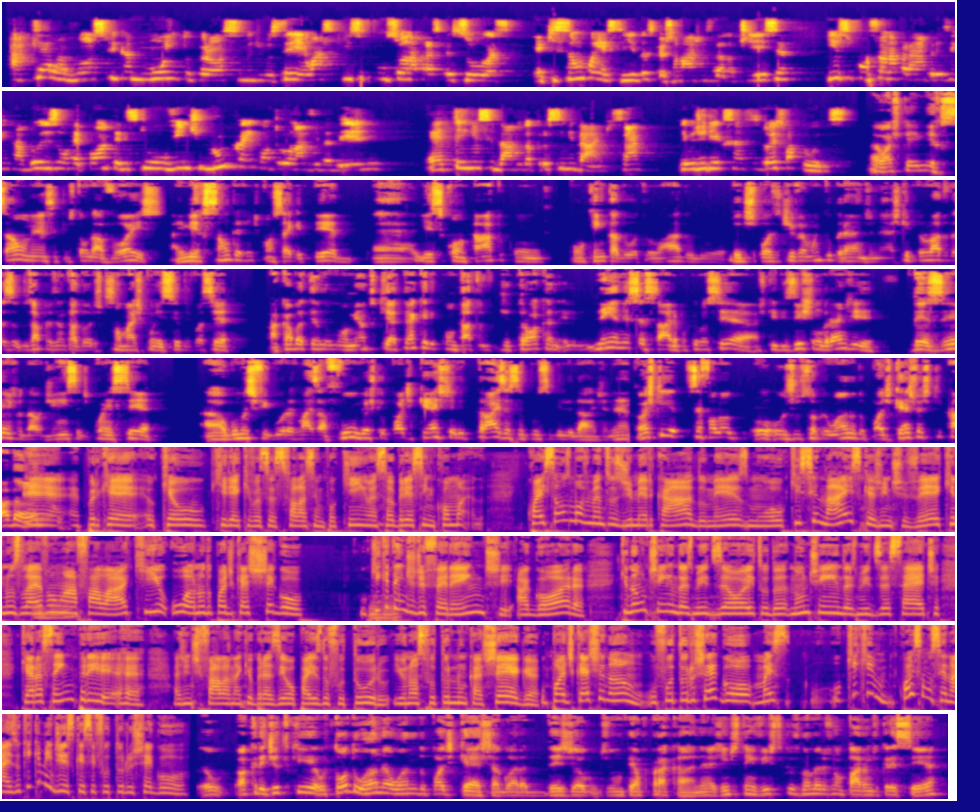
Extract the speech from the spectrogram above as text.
aquela voz fica muito próxima de você. Eu acho que isso funciona para as pessoas é, que são conhecidas, personagens da notícia. Isso funciona para apresentadores ou repórteres que o ouvinte nunca encontrou na vida dele. É, tem esse dado da proximidade, sabe? Eu diria que são esses dois fatores. Eu acho que a imersão, né, essa questão da voz, a imersão que a gente consegue ter é, e esse contato com, com quem está do outro lado do, do, dispositivo é muito grande. Né? Acho que pelo lado das, dos apresentadores que são mais conhecidos, você acaba tendo um momento que até aquele contato de troca nem é necessário, porque você, acho que existe um grande desejo da audiência de conhecer algumas figuras mais a fundo, eu acho que o podcast ele traz essa possibilidade, né? Eu acho que você falou hoje sobre o ano do podcast, eu acho que cada ano... É, é porque o que eu queria que vocês falassem um pouquinho é sobre, assim, como... Quais são os movimentos de mercado mesmo, ou que sinais que a gente vê que nos levam uhum. a falar que o ano do podcast chegou? O que, uhum. que, tem de diferente agora que não tinha em 2018, não tinha em 2017, que era sempre. É, a gente fala né, que o Brasil é o país do futuro e o nosso futuro nunca chega. O podcast não, o futuro chegou, mas o que, que quais são os sinais? O que, que, me diz que esse futuro chegou? Eu, eu acredito que todo ano é o ano do podcast agora, desde de um tempo para cá, né? A gente tem visto que os números não param de crescer.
